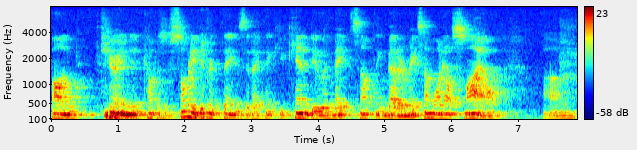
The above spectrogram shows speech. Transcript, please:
volunteering encompasses so many different things that I think you can do and make something better, make someone else smile. Um,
